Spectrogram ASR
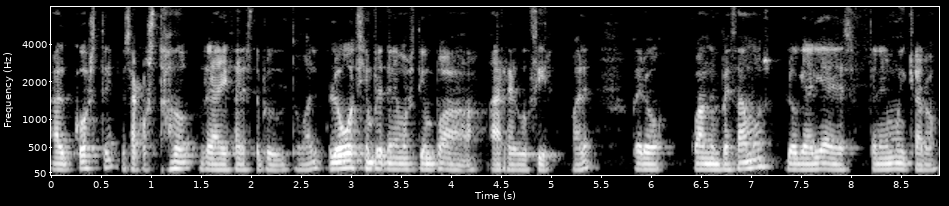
al coste que os ha costado realizar este producto, ¿vale? Luego siempre tenemos tiempo a, a reducir, ¿vale? Pero cuando empezamos, lo que haría es tener muy claro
